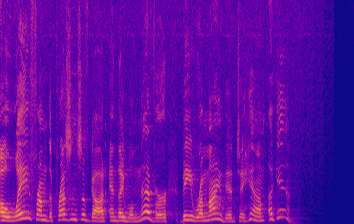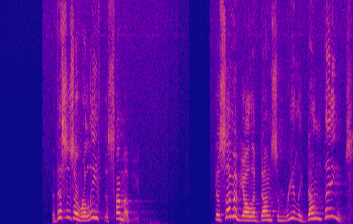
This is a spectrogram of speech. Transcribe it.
away from the presence of God, and they will never be reminded to Him again. This is a relief to some of you. Because some of y'all have done some really dumb things.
